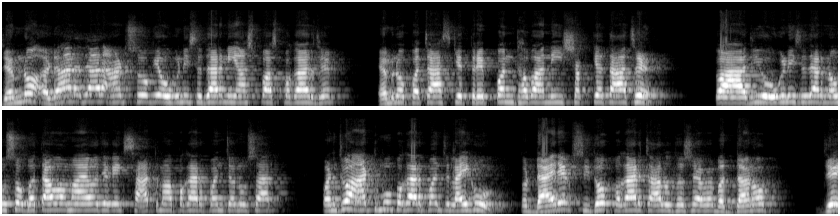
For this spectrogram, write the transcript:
જેમનો અઢાર હજાર આઠસો કે ઓગણીસ હજારની આસપાસ પગાર છે, એમનો પચાસ કે ત્રેપન થવાની શક્યતા છે. તો આ હજી ઓગણીસ હજાર નવસો બતાવવામાં આવ્યો છે કંઈક સાતમા પગાર પંચ અનુસાર. પણ જો આઠમું પગાર પંચ લાગ્યું, તો ડાયરેક્ટ સીધો પગાર ચાલુ થશે. હવે બધાનો જે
